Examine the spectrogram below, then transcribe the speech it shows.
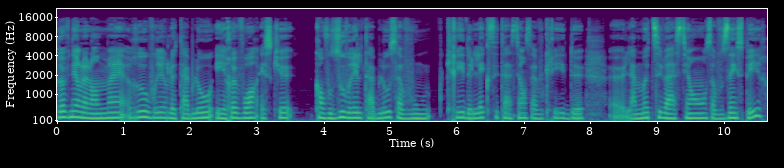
Revenir le lendemain, rouvrir le tableau et revoir est-ce que quand vous ouvrez le tableau, ça vous crée de l'excitation, ça vous crée de euh, la motivation, ça vous inspire.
